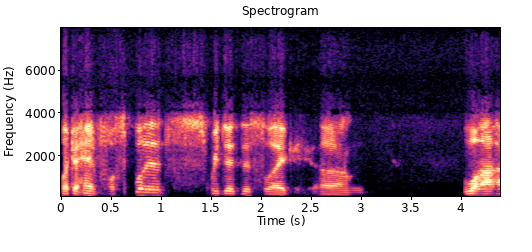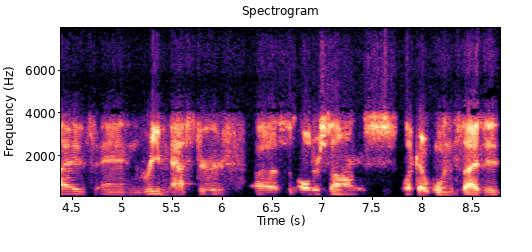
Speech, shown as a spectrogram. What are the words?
like a handful of splits. We did this like um, live and remastered uh, some older songs, like a one-sided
